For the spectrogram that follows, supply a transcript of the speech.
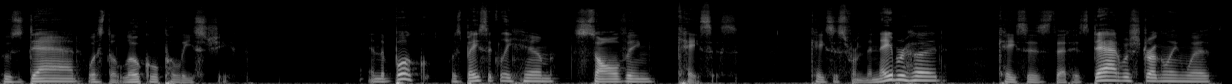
whose dad was the local police chief. And the book was basically him solving cases cases from the neighborhood, cases that his dad was struggling with,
